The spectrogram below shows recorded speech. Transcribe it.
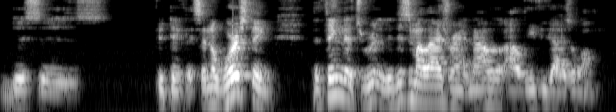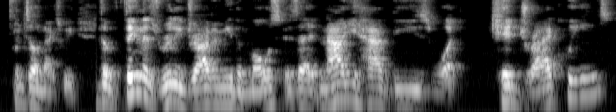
This is ridiculous. And the worst thing, the thing that's really, this is my last rant. Now I'll, I'll leave you guys alone until next week. The thing that's really driving me the most is that now you have these, what, kid drag queens,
